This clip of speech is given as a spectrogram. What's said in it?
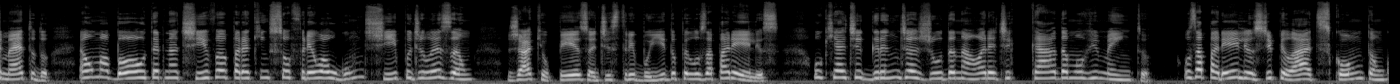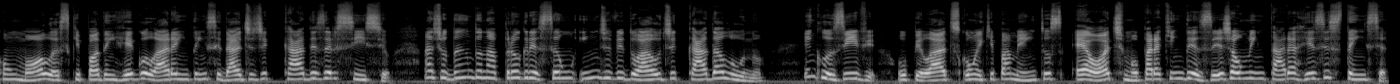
método é uma boa alternativa para quem sofreu algum tipo de lesão, já que o peso é distribuído pelos aparelhos, o que é de grande ajuda na hora de cada movimento. Os aparelhos de Pilates contam com molas que podem regular a intensidade de cada exercício, ajudando na progressão individual de cada aluno. Inclusive, o Pilates com equipamentos é ótimo para quem deseja aumentar a resistência,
